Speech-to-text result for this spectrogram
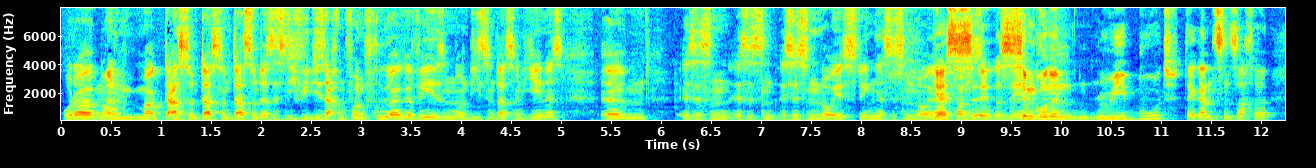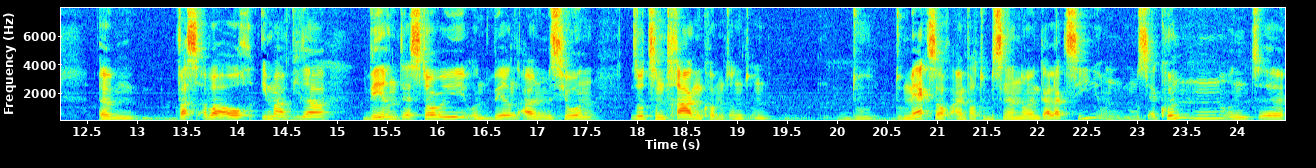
oder Genau. man mag das und das und das und das ist nicht wie die Sachen von früher gewesen und dies und das und jenes. Ähm, es, ist ein, es, ist ein, es ist ein neues Ding, es ist ein neuer Ja, es ist, äh, es ist im Grunde ein Reboot der ganzen Sache, ähm, was aber auch immer wieder während der Story und während allen Missionen so zum Tragen kommt. Und, und du, du merkst auch einfach, du bist in einer neuen Galaxie und musst erkunden und äh,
